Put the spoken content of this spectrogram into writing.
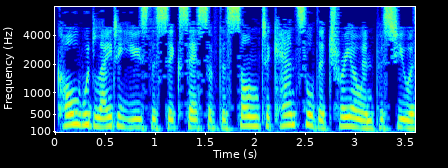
Cole would later use the success of the song to cancel the trio and pursue a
